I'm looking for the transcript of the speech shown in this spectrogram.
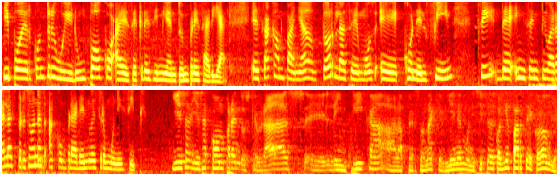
y poder contribuir un poco a ese crecimiento empresarial. Esta campaña, doctor, la hacemos eh, con el fin ¿sí? de incentivar a las personas a comprar en nuestro municipio. Y esa, y esa compra en Dos Quebradas eh, le implica a la persona que viene al municipio de cualquier parte de Colombia.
